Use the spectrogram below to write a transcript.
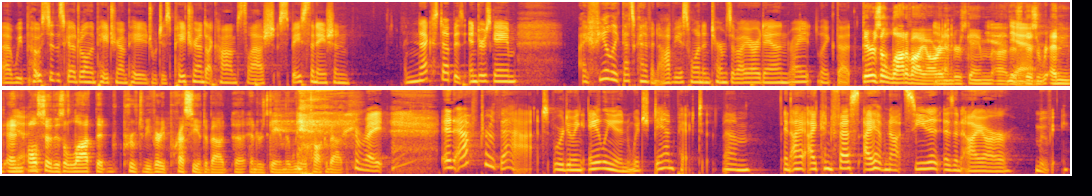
uh, we posted the schedule on the patreon page which is patreon.com slash space the nation. Next up is ender's game I feel like that's kind of an obvious one in terms of IR, Dan, right? Like that. There's a lot of IR in Ender's Game. Uh, there's, Yeah. there's, and and Yeah. also there's a lot that proved to be very prescient about uh, Ender's Game that we will talk about. right. And after that, we're doing Alien, which Dan picked. Um, and I, I confess I have not seen it as an IR movie.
